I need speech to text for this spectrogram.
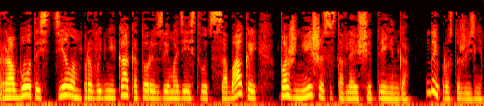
Работа с телом проводника, который взаимодействует с собакой, важнейшая составляющая тренинга, да и просто жизни.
